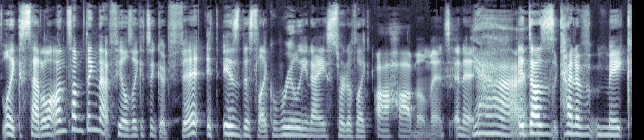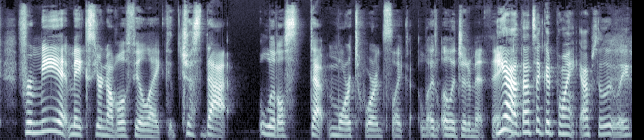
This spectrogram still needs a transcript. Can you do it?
like settle on something that feels like it's a good fit, it is this like really nice sort of like aha moment, and it Yeah. it does kind of make for me it makes your novel feel like just that little step more towards like a legitimate thing. Yeah, that's a good point. Absolutely.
